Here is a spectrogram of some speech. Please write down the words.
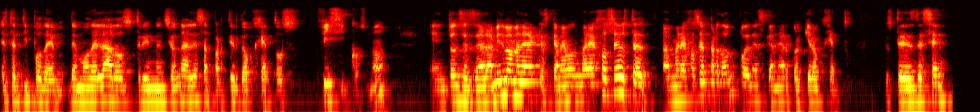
este tipo de modelados tridimensionales a partir de objetos físicos, ¿no? Entonces, de la misma manera que escaneamos María José, usted, a María José, perdón, pueden escanear cualquier objeto que ustedes deseen,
